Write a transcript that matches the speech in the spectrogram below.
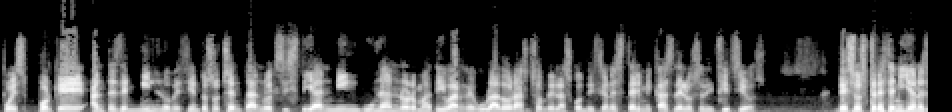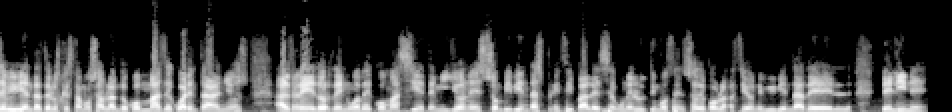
Pues porque antes de 1980 no existía ninguna normativa reguladora sobre las condiciones térmicas de los edificios. De esos 13 millones de viviendas de los que estamos hablando con más de 40 años, alrededor de 9,7 millones son viviendas principales, según el último censo de población y vivienda del, del INE.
